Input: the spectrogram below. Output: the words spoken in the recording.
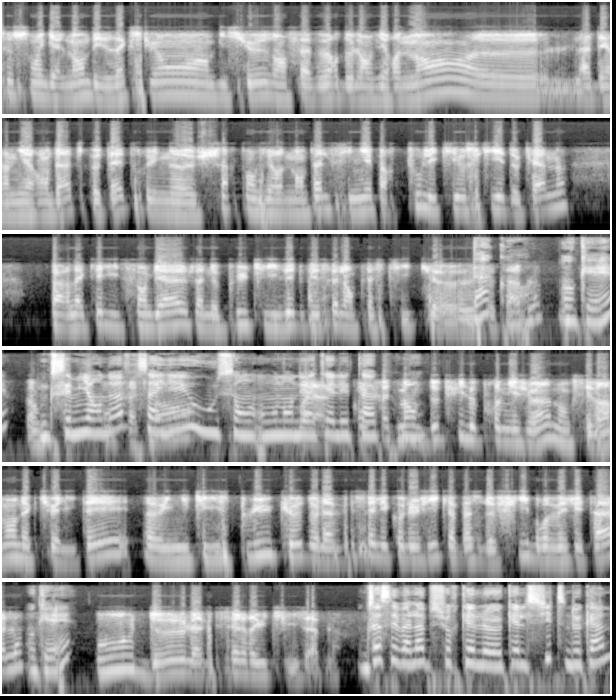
ce sont également des actions ambitieuses en faveur de l'environnement. Euh, la dernière en date, peut-être une charte environnementale signée par tous les kiosquiers de Cannes, par laquelle ils s'engagent à ne plus utiliser de vaisselle en plastique euh, D'accord. Ok. Donc c'est mis en œuvre, ça y est, ou on en est à quelle étape Concrètement, depuis le 1er juin, donc c'est vraiment d'actualité, euh, ils n'utilisent plus que de la vaisselle écologique à base de fibres végétales Ok. ou de la vaisselle réutilisable. Donc ça c'est valable sur quel, quel site de Cannes?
